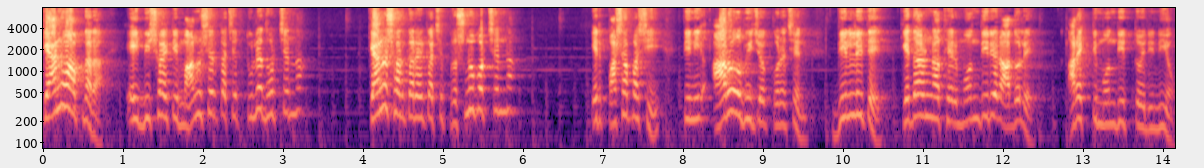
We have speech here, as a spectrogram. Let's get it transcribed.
কেন আপনারা এই বিষয়টি মানুষের কাছে তুলে ধরছেন না? কেন সরকারের কাছে প্রশ্ন করছেন না? এর পাশাপাশি তিনি আরও অভিযোগ করেছেন, দিল্লিতে কেদারনাথের মন্দিরের আদলে আরেকটি মন্দির তৈরি নিয়েও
